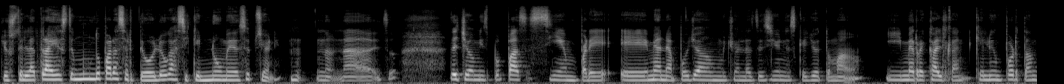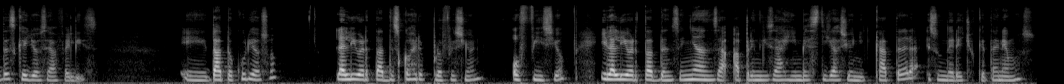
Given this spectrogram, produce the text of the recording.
Yo usted la trae a este mundo para ser teóloga, así que no me decepcione. No, nada de eso. De hecho, mis papás siempre eh, me han apoyado mucho en las decisiones que yo he tomado y me recalcan que lo importante es que yo sea feliz. Eh, dato curioso, la libertad de escoger profesión oficio y la libertad de enseñanza, aprendizaje, investigación y cátedra es un derecho que tenemos,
